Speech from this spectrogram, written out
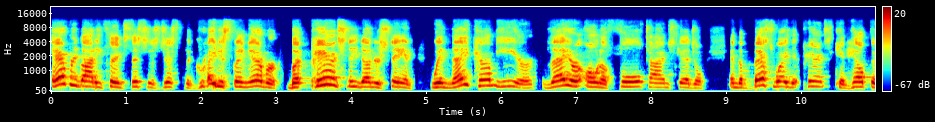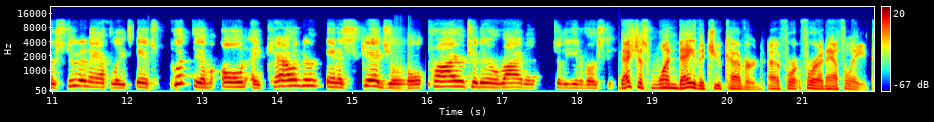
everybody thinks this is just the greatest thing ever, but parents need to understand when they come here, they are on a full time schedule. And the best way that parents can help their student athletes is put them on a calendar and a schedule prior to their arrival to the university. That's just one day that you covered uh, for for an athlete.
